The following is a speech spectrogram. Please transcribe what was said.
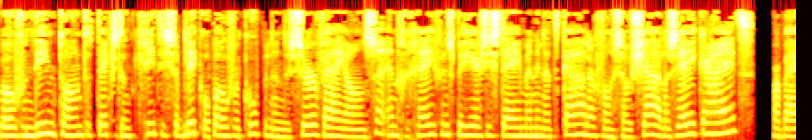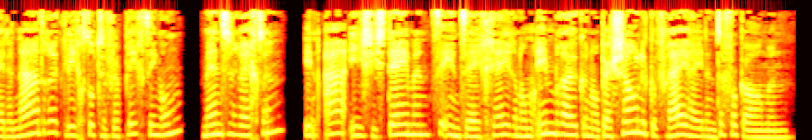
Bovendien toont de tekst een kritische blik op overkoepelende surveillance en gegevensbeheersystemen in het kader van sociale zekerheid, waarbij de nadruk ligt op de verplichting om mensenrechten in AI-systemen te integreren om inbreuken op persoonlijke vrijheden te voorkomen.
